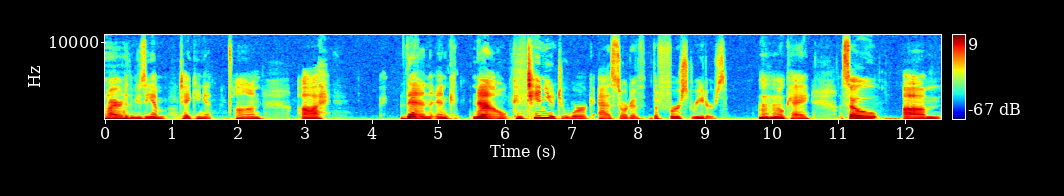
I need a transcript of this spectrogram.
prior to the museum taking it on, uh, then and now continue to work as sort of the first readers. Okay, so um,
